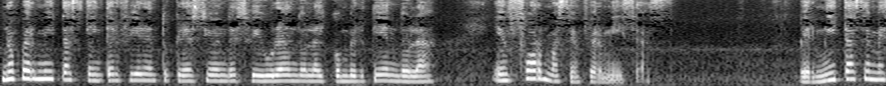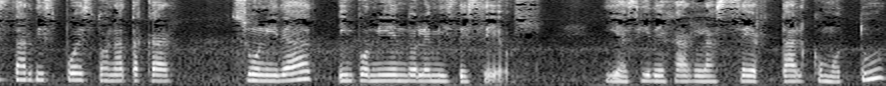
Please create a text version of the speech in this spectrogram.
No permitas que interfiera en tu creación desfigurándola y convirtiéndola en formas enfermizas. Permítaseme estar dispuesto a atacar su unidad imponiéndole mis deseos y así dejarla ser tal como tú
